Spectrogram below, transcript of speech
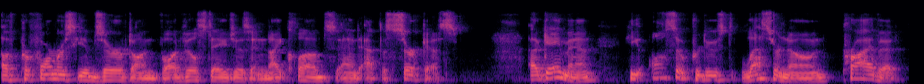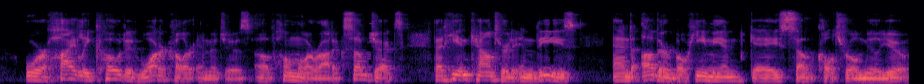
of performers he observed on vaudeville stages in nightclubs and at the circus. A gay man, he also produced lesser known, private, or highly coded watercolor images of homoerotic subjects that he encountered in these and other bohemian gay subcultural milieu,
